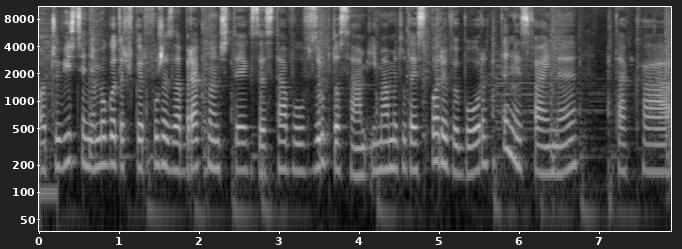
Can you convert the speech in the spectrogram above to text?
Oczywiście nie mogło też w Carrefourze zabraknąć tych zestawów Zrób to sam i mamy tutaj spory wybór. Ten jest fajny, taka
